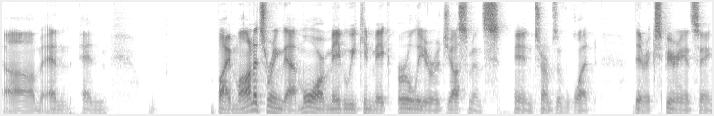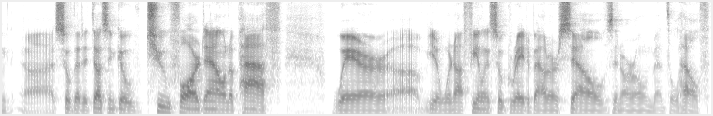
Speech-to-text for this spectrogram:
um, and and by monitoring that more, maybe we can make earlier adjustments in terms of what they're experiencing, uh, so that it doesn't go too far down a path where uh, you know we're not feeling so great about ourselves and our own mental health.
